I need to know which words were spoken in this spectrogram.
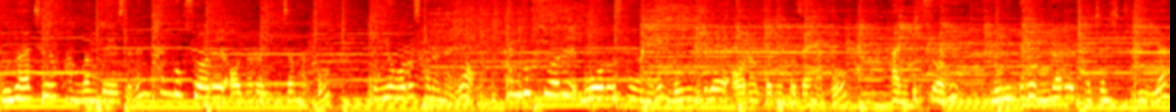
문화체육관광부에서는 한국 수어를 언어로 인정하고 공용어로 선언하며 한국 수어를 모어로 사용하는 농인들의 언어권을 보장하고 한국 수어 및 농인들의 문화를 발전시키기 위한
